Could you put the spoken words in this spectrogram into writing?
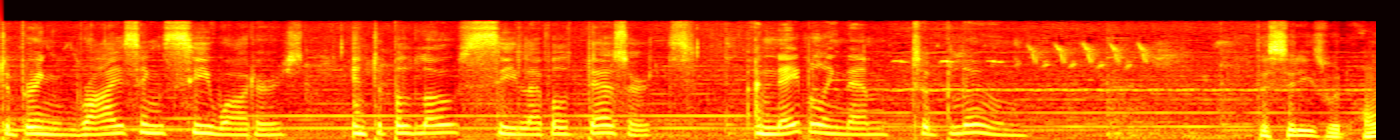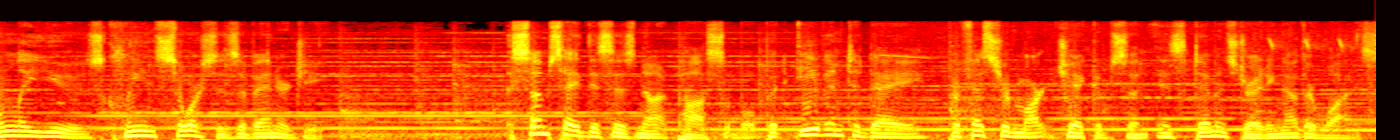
to bring rising seawaters into below sea level deserts, enabling them to bloom. The cities would only use clean sources of energy. Some say this is not possible, but even today, Professor Mark Jacobson is demonstrating otherwise.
